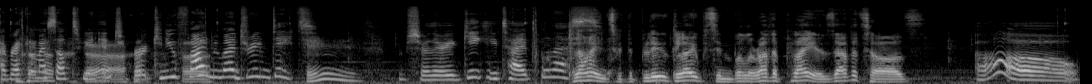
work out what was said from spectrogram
I reckon myself to be an ah. introvert. Can you find me my dream date? I'm sure they're a geeky type. Bless. Clients with the blue globe symbol are other players' avatars. Oh.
